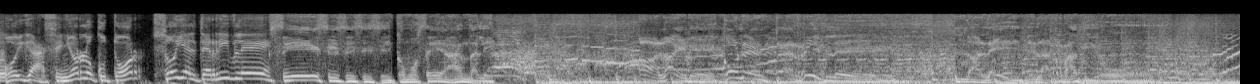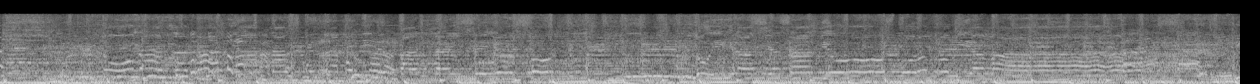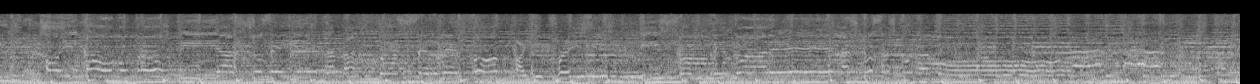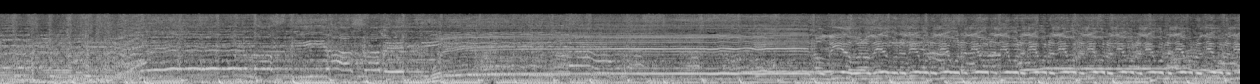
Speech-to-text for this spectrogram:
Oiga, señor locutor, soy el terrible. Sí, sí, sí, sí, sí, como sea, ándale al aire con el terrible. La ley de la radio.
